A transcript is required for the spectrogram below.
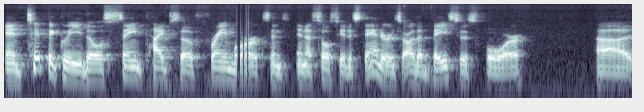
And typically, those same types of frameworks and, and associated standards are the basis for uh,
